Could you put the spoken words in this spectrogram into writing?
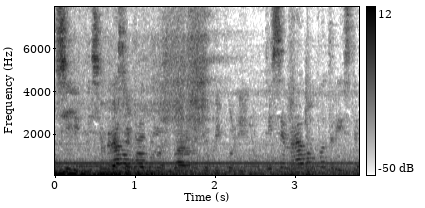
Sì, mi Questo sembrava, è proprio uno sbarramento piccolino. mi sembrava un po' triste.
